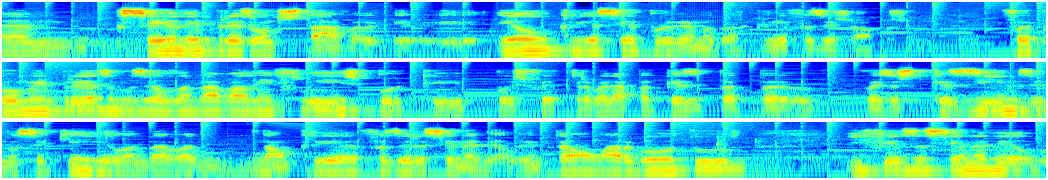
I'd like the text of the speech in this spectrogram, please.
Um, que saiu da empresa onde estava, ele queria ser programador, queria fazer jogos. Foi para uma empresa, mas ele andava ali infeliz porque depois foi trabalhar para, para, para coisas de casinos e não sei o quê, e ele andava, não, queria fazer a cena dele. Então largou tudo e fez a cena dele.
